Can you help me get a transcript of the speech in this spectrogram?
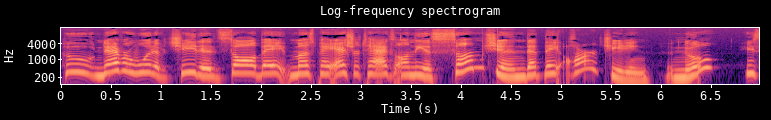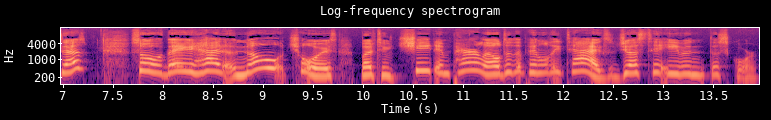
who never would have cheated saw they must pay extra tax on the assumption that they are cheating. No? He says. So they had no choice but to cheat in parallel to the penalty tax just to even the score.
